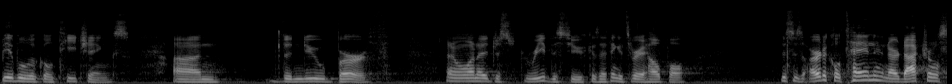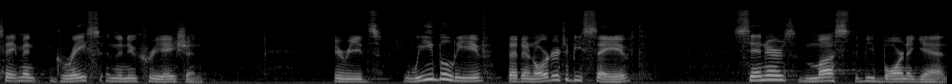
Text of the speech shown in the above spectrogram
biblical teachings on the new birth. And I want to just read this to you because I think it's very helpful. This is Article 10 in our doctrinal statement Grace in the New Creation. It reads We believe that in order to be saved, sinners must be born again.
